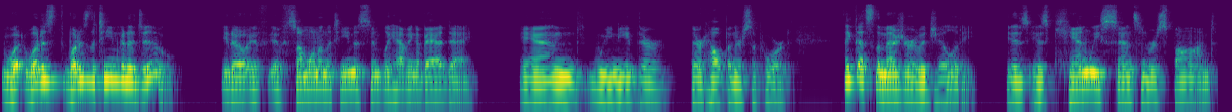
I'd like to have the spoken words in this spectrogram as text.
What what is what is the team going to do? You know, if if someone on the team is simply having a bad day, and we need their their help and their support, I think that's the measure of agility. Is is can we sense and respond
